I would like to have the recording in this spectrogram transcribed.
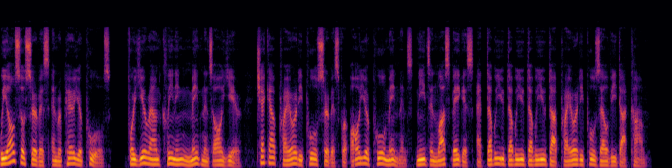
We also service and repair your pools, for year-round cleaning and maintenance all year, Check out Priority Pool Service for all your pool maintenance needs in Las Vegas at www.prioritypoolslv.com.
